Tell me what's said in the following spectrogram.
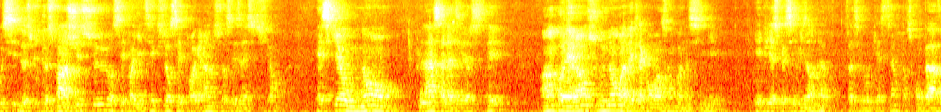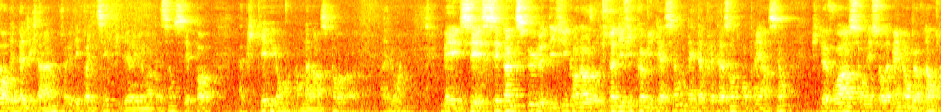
aussi de, se pencher sur ces politiques, sur ces programmes, sur ces institutions. Est-ce qu'il y a ou non place à la diversité, en cohérence ou non avec la convention qu'on a signée? Et puis, est-ce que c'est mis en œuvre? Ça, c'est votre question. Parce qu'on peut avoir des belles déclarations, des politiques, puis des réglementations, si ce n'est pas appliqué, on n'avance pas très loin. Mais c'est un petit peu le défi qu'on a aujourd'hui. C'est un défi de communication, d'interprétation, de compréhension, puis de voir si on est sur la même longueur d'onde.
